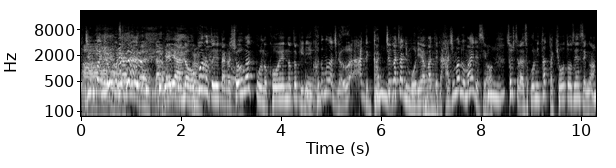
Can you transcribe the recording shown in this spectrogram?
順番に怒り始める。いやいや、あの、怒るというと、あの、小学校の公演の時に子供たちがうわーってガッチャガチャに盛り上がってて始まる前ですよ。そしたらそこに立った教頭先生が、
